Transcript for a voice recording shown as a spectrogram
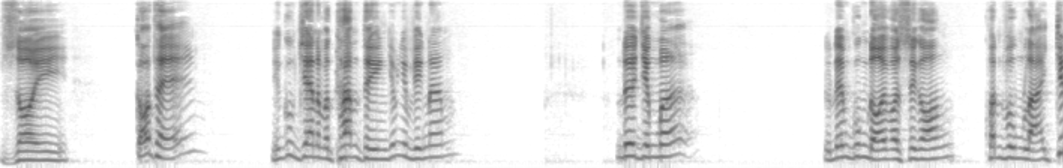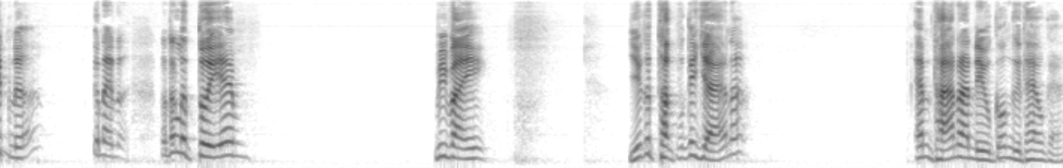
rồi có thể những quốc gia nào mà tham tiền giống như Việt Nam, đưa chân mớ được đem quân đội vào Sài Gòn, khoanh vùng lại chích nữa. Cái này nó rất là tùy em. Vì vậy, giữa cái thật và cái giả đó, em thả ra đều có người theo cả.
